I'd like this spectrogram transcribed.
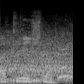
Отлично.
